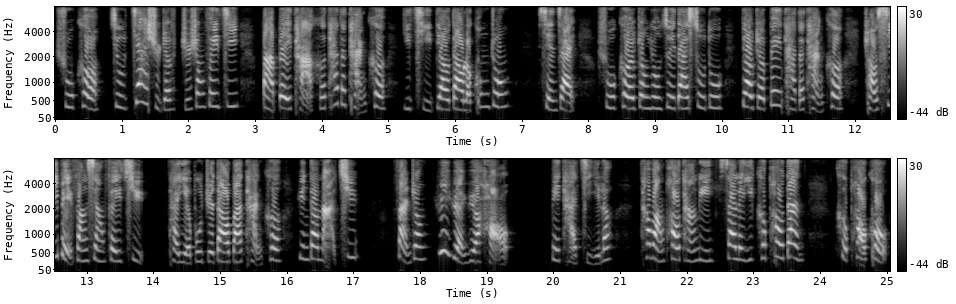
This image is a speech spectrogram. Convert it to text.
舒克就驾驶着直升飞机，把贝塔和他的坦克一起吊到了空中。现在。舒克正用最大速度吊着贝塔的坦克朝西北方向飞去，他也不知道把坦克运到哪去，反正越远越好。贝塔急了，他往炮膛里塞了一颗炮弹，可炮口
